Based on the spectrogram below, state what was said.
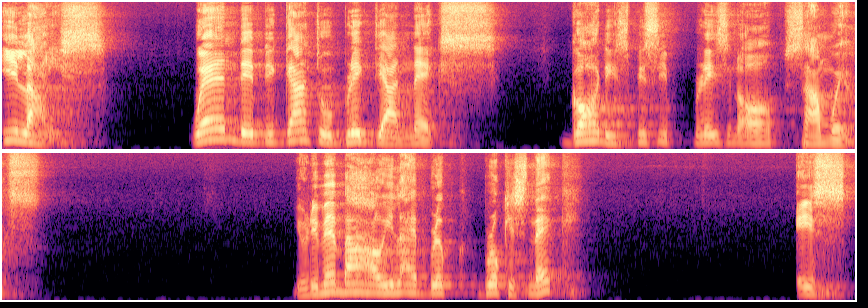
Eli's, when they began to break their necks, God is busy raising up Samuel's. You remember how Eli broke, broke his neck? His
